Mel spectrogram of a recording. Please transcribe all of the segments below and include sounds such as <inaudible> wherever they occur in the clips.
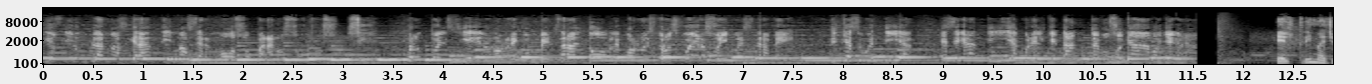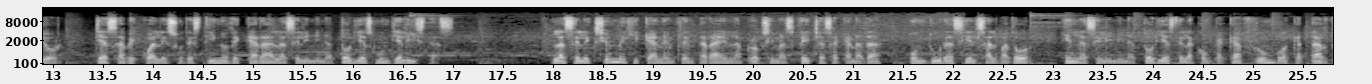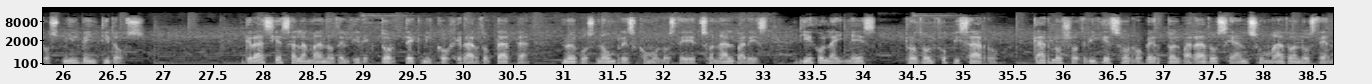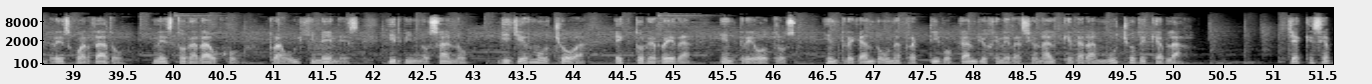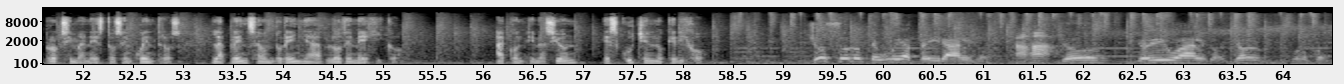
Dios tiene un plan más grande y más hermoso para nosotros. Sí, pronto el cielo nos recompensará al doble por nuestro esfuerzo y nuestra fe. Y que ese buen día, ese gran día con el que tanto hemos soñado, llegará. El Tri Mayor ya sabe cuál es su destino de cara a las eliminatorias mundialistas. La selección mexicana enfrentará en las próximas fechas a Canadá, Honduras y El Salvador en las eliminatorias de la CONCACAF rumbo a Qatar 2022. Gracias a la mano del director técnico Gerardo Tata, nuevos nombres como los de Edson Álvarez, Diego Lainés, Rodolfo Pizarro, Carlos Rodríguez o Roberto Alvarado se han sumado a los de Andrés Guardado, Néstor Araujo, Raúl Jiménez, Irvin Lozano, Guillermo Ochoa, Héctor Herrera, entre otros, entregando un atractivo cambio generacional que dará mucho de qué hablar. Ya que se aproximan estos encuentros, la prensa hondureña habló de México. A continuación, escuchen lo que dijo. Yo solo te voy a pedir algo. Ajá. Yo, yo digo algo. Yo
